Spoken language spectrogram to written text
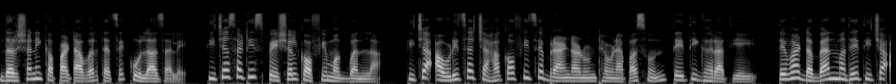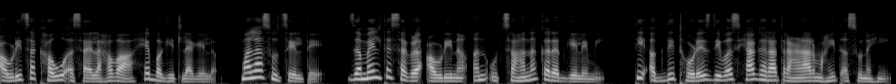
दर्शनी कपाटावर त्याचे कोला झाले तिच्यासाठी स्पेशल कॉफी मग बनला. तिच्या आवडीचा चहा कॉफीचे ब्रँड आणून ठेवण्यापासून ते ती घरात येईल. तेव्हा डब्यांमध्ये तिच्या आवडीचा खाऊ असायला हवा हे बघितल्या गेलं. मला सुचेल ते. जमेल ते सगळं आवडीनं अन उत्साहानं करत गेले मी. ती अगदी थोडेच दिवस ह्या घरात राहणार माहीत असूनही.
